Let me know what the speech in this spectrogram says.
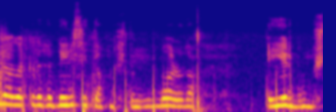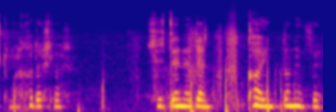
Biraz arkadaşlar deri set yapmıştım. Bu arada yer bulmuştum arkadaşlar. Sizde neden? Kayıttan evvel.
